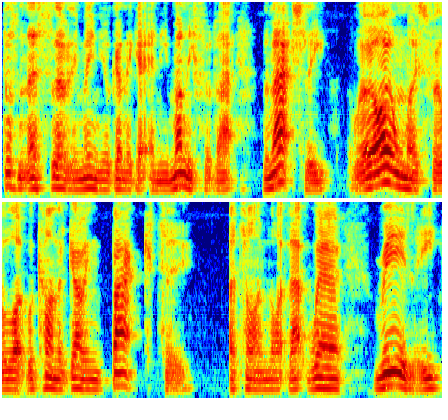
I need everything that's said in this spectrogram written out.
doesn't necessarily mean you're going to get any money for that. And actually, well, I almost feel like we're kind of going back to a time like that where really,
